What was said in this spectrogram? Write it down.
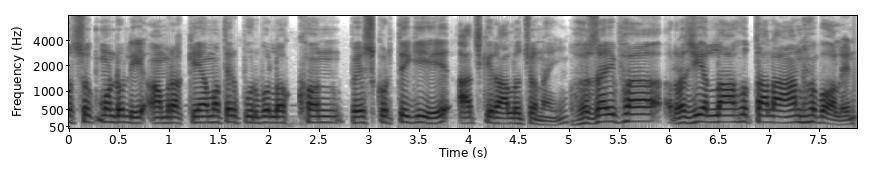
দর্শক মণ্ডলী, আমরা কেয়ামতের পূর্ব লক্ষণ পেশ করতে গিয়ে আজকের আলোচনায় হোজাইফা রাজিয়াল্লাহ তালা আনহ বলেন,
